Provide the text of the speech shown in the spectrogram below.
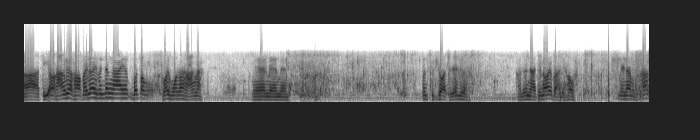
อ่า ตีเอาหางเรือเข้าไปเลย มันยังไงบ่ต้องถอยหัวถอยหางนะแมนแมนแมนมันสุดยอดจะได้เรื่องเอาเดินหนาจะน้อยบาทเดียวแม่น้ำคัก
